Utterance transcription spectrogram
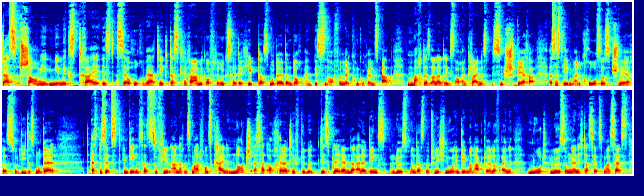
Das Xiaomi Mi Mix 3 ist sehr hochwertig. Das Keramik auf der Rückseite hebt das Modell dann doch ein bisschen auch von der Konkurrenz ab, macht es allerdings auch ein kleines bisschen schwerer. Es ist eben ein großes, schweres, solides Modell. Es besitzt im Gegensatz zu vielen anderen Smartphones keine Notch. Es hat auch relativ dünne Displayränder. Allerdings löst man das natürlich nur, indem man aktuell auf eine Notlösung, nenne ich das jetzt mal, setzt.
